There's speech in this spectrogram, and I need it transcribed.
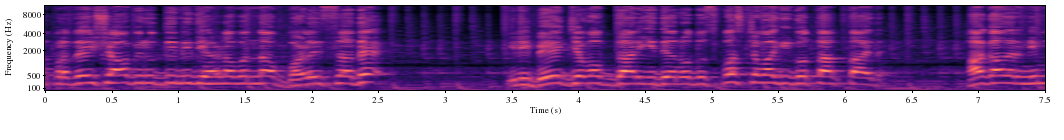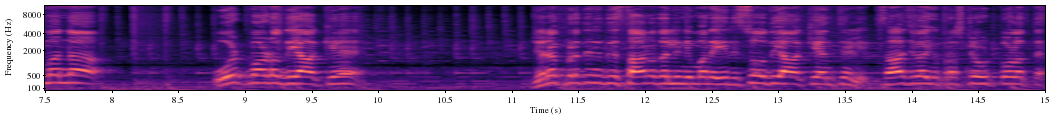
ಪ್ರದೇಶಾಭಿವೃದ್ಧಿ ನಿಧಿ ಹಣವನ್ನು ಬಳಸದೆ ಇಲ್ಲಿ ಬೇಜವಾಬ್ದಾರಿ ಇದೆ ಅನ್ನೋದು ಸ್ಪಷ್ಟವಾಗಿ ಗೊತ್ತಾಗ್ತಾ ಇದೆ. ಹಾಗಾದರೆ ನಿಮ್ಮನ್ನು ವೋಟ್ ಮಾಡೋದು ಯಾಕೆ? ಜನಪ್ರತಿನಿಧಿ ಸ್ಥಾನದಲ್ಲಿ ನಿಮ್ಮನ್ನು ಇರಿಸೋದು ಯಾಕೆ ಅಂತೇಳಿ ಸಹಜವಾಗಿ ಪ್ರಶ್ನೆ ಉಟ್ಕೊಳ್ಳುತ್ತೆ.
